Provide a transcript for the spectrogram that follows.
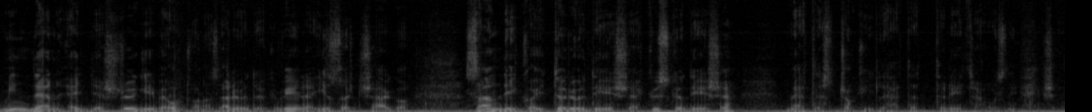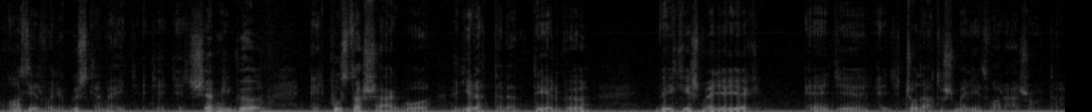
minden egyes rögébe ott van az erődök vére, izzadsága, szándékai, törődése, küszködése, mert ezt csak így lehetett létrehozni. És azért vagyok büszke, mert egy, egy, egy, egy semmiből, egy pusztasságból, egy élettelen térből Békés megyeiek egy, egy csodálatos megyét varázsoltak.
